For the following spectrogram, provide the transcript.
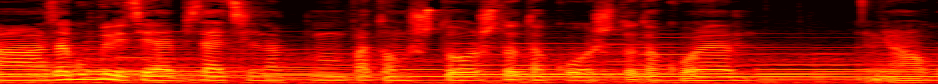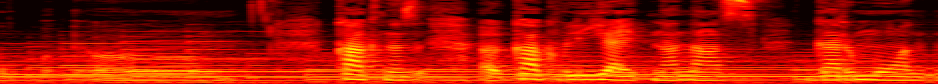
А, загуглите обязательно потом, что, что такое, что такое а, э, как, как влияет на нас гормон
